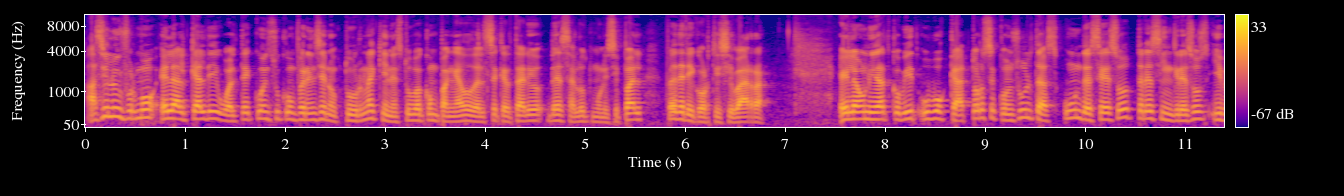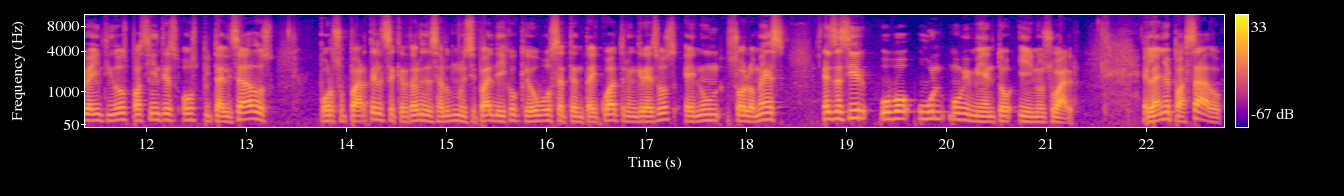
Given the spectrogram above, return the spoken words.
Así lo informó el alcalde Igualteco en su conferencia nocturna, quien estuvo acompañado del secretario de Salud Municipal, Federico Ortiz Ibarra. En la unidad COVID hubo 14 consultas, un deceso, 3 ingresos y 22 pacientes hospitalizados. Por su parte, el secretario de Salud Municipal dijo que hubo 74 ingresos en un solo mes, es decir, hubo un movimiento inusual. El año pasado,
